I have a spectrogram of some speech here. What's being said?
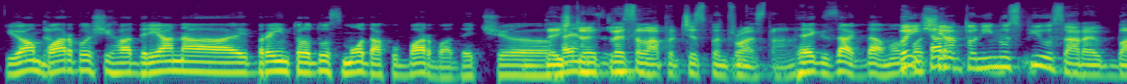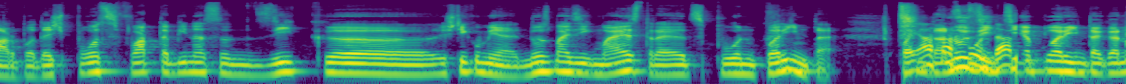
Eu am da. barbă și Hadriana a reintrodus moda cu barba, deci... Uh, deci trebuie, trebuie să-l apreciez pentru asta. Exact, da. Băi, măcar... și Antoninus Pius are barbă, deci poți foarte bine să zic, uh, știi cum e, nu-ți mai zic maestre, îți spun părinte. Păi asta Dar nu spun, zic da. ție părinte, că n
